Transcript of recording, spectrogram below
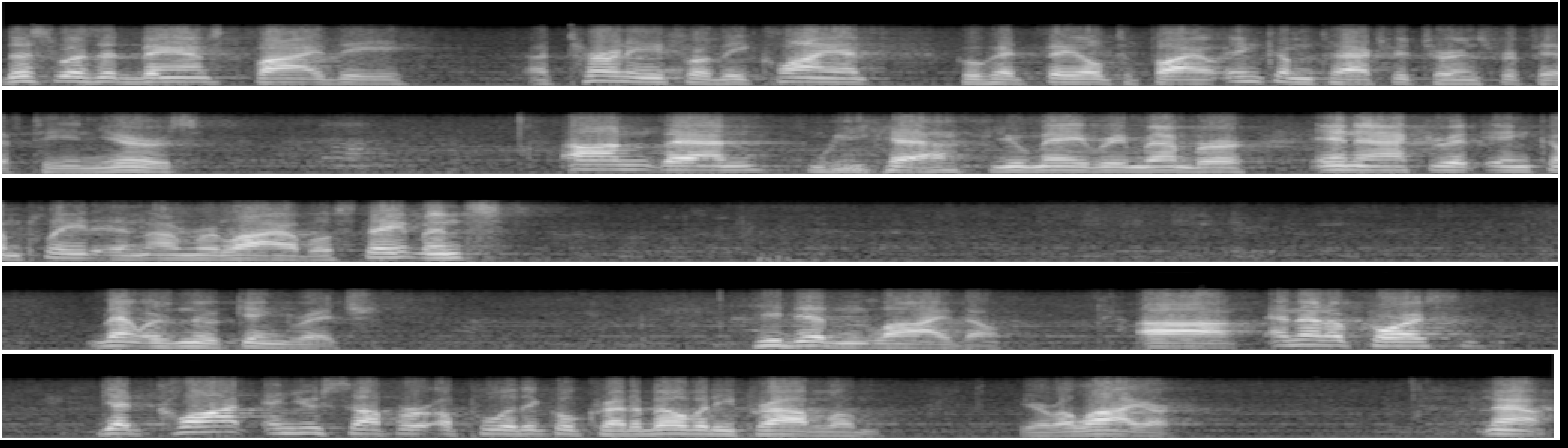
This was advanced by the attorney for the client who had failed to file income tax returns for 15 years. And then we have, you may remember, inaccurate, incomplete, and unreliable statements. That was Newt Gingrich. He didn't lie, though. Uh, and then, of course, get caught and you suffer a political credibility problem. You're a liar. Now,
